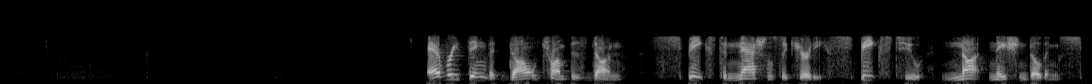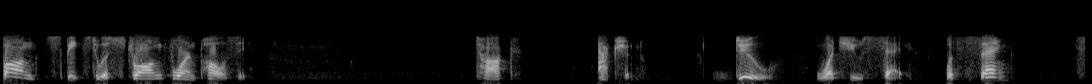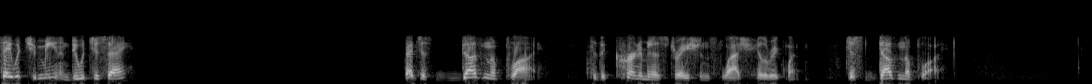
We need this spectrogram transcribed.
Everything that Donald Trump has done speaks to national security, speaks to not nation building, Spong speaks to a strong foreign policy. Talk, action. Do what you say. What's the saying? Say what you mean and do what you say. That just doesn't apply to the current administration slash Hillary Clinton. Just doesn't apply.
